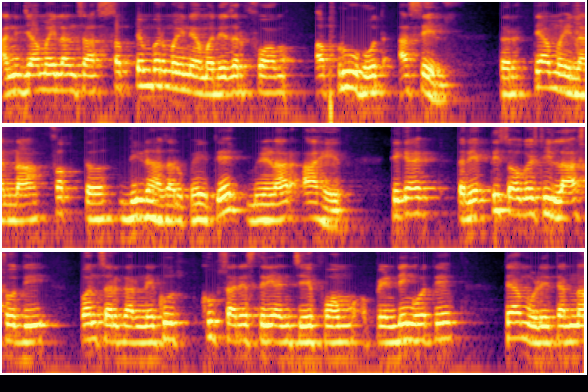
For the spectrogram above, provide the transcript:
आणि ज्या महिलांचा सप्टेंबर महिन्यामध्ये जर फॉर्म अप्रूव्ह होत असेल तर त्या महिलांना फक्त दीड हजार रुपये इथे मिळणार आहेत. ठीक आहे? तर एकतीस ऑगस्ट ही लास्ट होती. पण सरकारने खूप खूप सारे स्त्रियांचे फॉर्म पेंडिंग होते. त्यामुळे त्यांना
